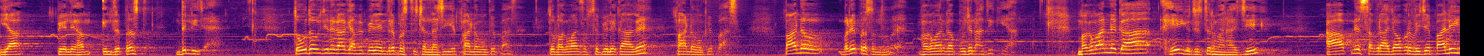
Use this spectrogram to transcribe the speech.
या पहले हम इंद्रप्रस्थ दिल्ली जाए? तो उद्धव जी ने कहा कि हमें पहले इंद्रप्रस्थ चलना चाहिए, पांडवों के पास। तो भगवान सबसे पहले कहाँ गए? पांडवों के पास। पांडव बड़े प्रसन्न हुए। भगवान का पूजन आदि किया। भगवान ने कहा, हे युधिष्ठिर महाराज जी, आपने सब राजाओं पर विजय पा ली।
